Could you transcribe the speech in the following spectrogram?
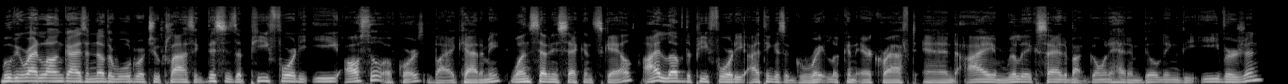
Moving right along, guys, another World War II classic. This is a P40E, also, of course, by Academy, 172nd scale. I love the P40. I think it's a great looking aircraft, and I am really excited about going ahead and building the E version.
